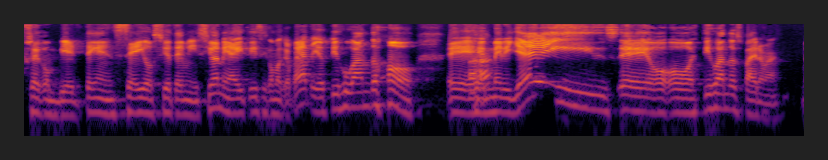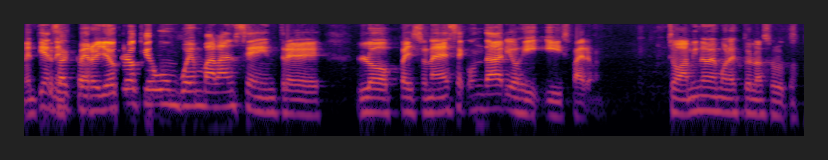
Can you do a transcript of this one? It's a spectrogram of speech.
se convierten en seis o siete misiones, y ahí te dice como que, espérate, yo estoy jugando eh. Mary Jane eh, o, o estoy jugando Spider-Man, ¿me entiendes? Exacto. Pero yo creo que hubo un buen balance entre los personajes secundarios y, y Spider-Man. So, a mí no me molestó en lo absoluto.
